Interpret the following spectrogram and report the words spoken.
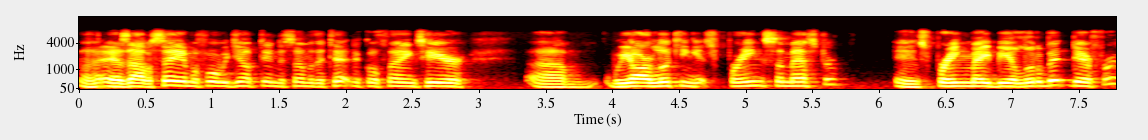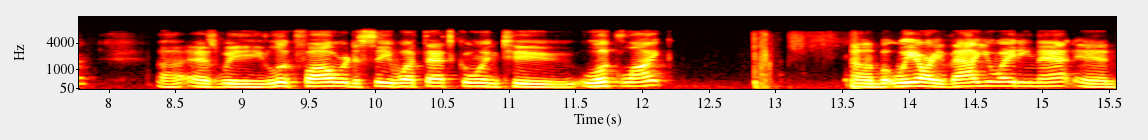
Uh, as I was saying before we jumped into some of the technical things here, um, we are looking at spring semester, and spring may be a little bit different uh, as we look forward to see what that's going to look like. Um, but we are evaluating that, and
